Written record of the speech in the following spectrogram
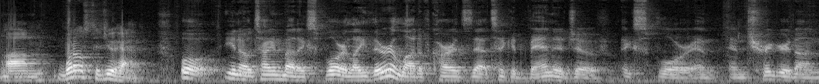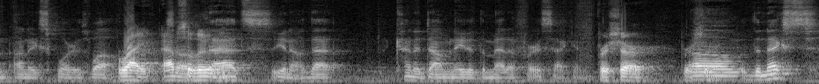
Um, what else did you have? Well, you know, talking about Explore, like there are a lot of cards that took advantage of Explore and, and triggered on, on Explore as well. Right, So absolutely, that's, you know, that kind of dominated the meta for a second. for sure, for sure. Um, the next,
